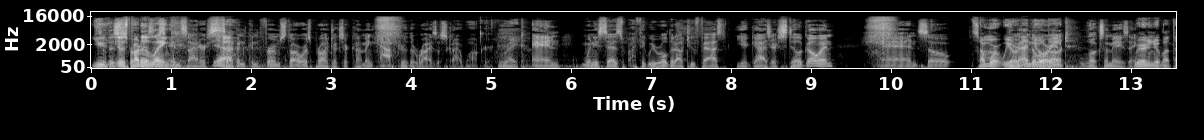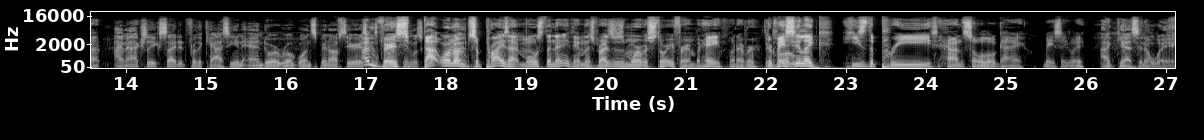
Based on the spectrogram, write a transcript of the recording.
You, So this it was part of the Business link. Insider. Yeah. Seven confirmed Star Wars projects are coming after the Rise of Skywalker. Right. And when he says, "I think we rolled it out too fast," you guys are still going. And so Somewhere we the already knew about. looks amazing. We already knew about that. I'm actually excited for the Cassian Andor Rogue One spin-off series. I'm very Cassian was that one. I'm surprised at most than anything. I'm surprised there's more of a story for him. But hey, whatever. They're Clone- basically like he's the pre Han Solo guy, basically. I guess in a way.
